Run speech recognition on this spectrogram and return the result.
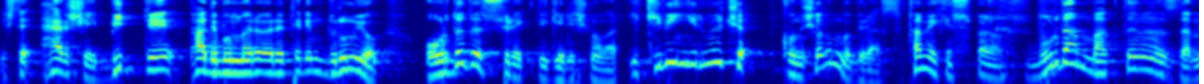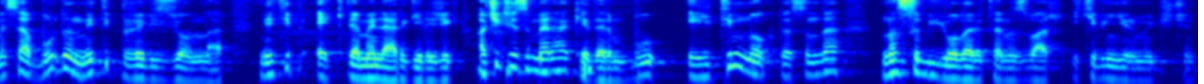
işte her şey bitti. Hadi bunları öğretelim durumu yok. Orada da sürekli gelişme var. 2023'ü konuşalım mı biraz? Tabii ki süper olur. Buradan baktığınızda mesela burada ne tip revizyonlar, ne tip eklemeler gelecek? Açıkçası merak ederim bu eğitim noktasında nasıl bir yol haritanız var 2023 için?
